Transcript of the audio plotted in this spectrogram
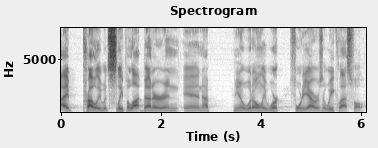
I probably would sleep a lot better, and and I you know would only work 40 hours a week last fall.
